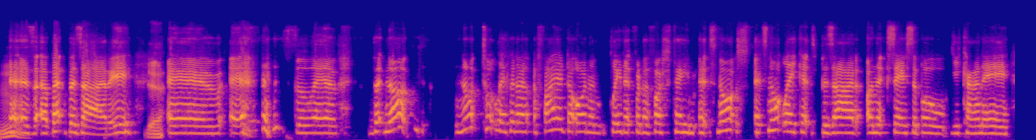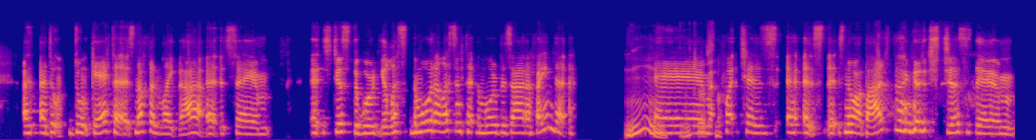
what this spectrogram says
Mm. it is a bit bizarre eh Yeah. Um, eh, so, um, but not not totally. When I, I fired it on and played it for the first time, it's not it's not like it's bizarre, inaccessible. You can't. Uh, I, I don't don't get it. It's nothing like that. It's um, it's just the more you listen, the more I listen to it, the more bizarre I find it. Mm, um, which is it- it's it's not a bad thing. It's just um,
